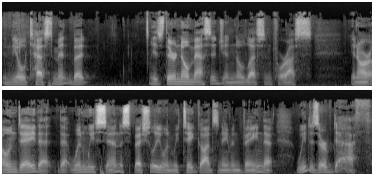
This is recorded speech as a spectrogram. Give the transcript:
in the Old Testament, but is there no message and no lesson for us in our own day that, that when we sin, especially when we take God's name in vain, that we deserve death?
